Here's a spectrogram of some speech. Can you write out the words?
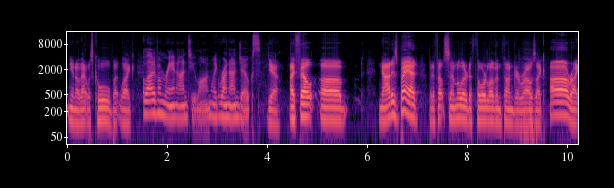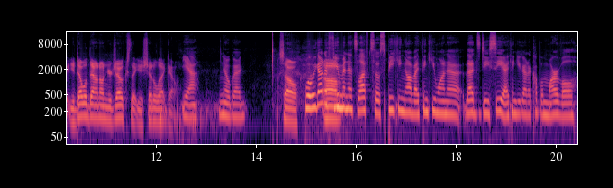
you know, that was cool, but like a lot of them ran on too long, like run on jokes. Yeah, I felt uh, Not as bad, but I felt similar to Thor: Love and Thunder, where I was like, "All right, you doubled down on your jokes that you should have let go." Yeah, no good. So Well, we got a few Um, minutes left. So speaking of, I think you want to. That's DC. I think you got a couple Marvel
